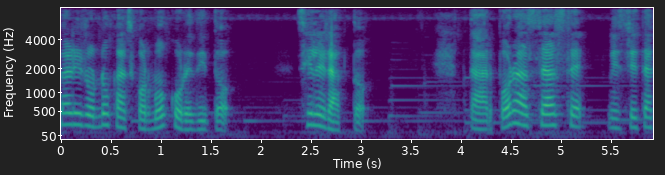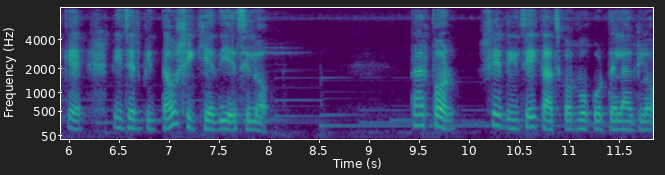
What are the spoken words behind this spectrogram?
বাড়ির অন্য কাজকর্ম করে দিত। ছেলে রাখত। তারপর আস্তে আস্তে মিস্ত্রি তাকে নিজের বিদ্যাও শিখিয়ে দিয়েছিল। তারপর সে নিজেই কাজকর্ম করতে লাগল।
